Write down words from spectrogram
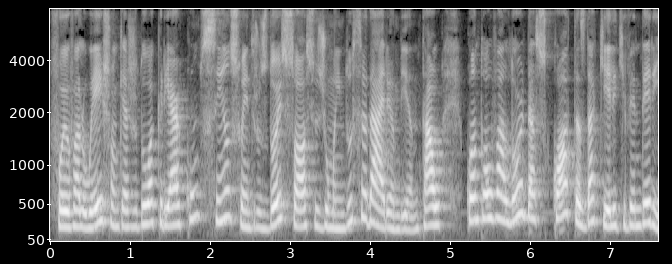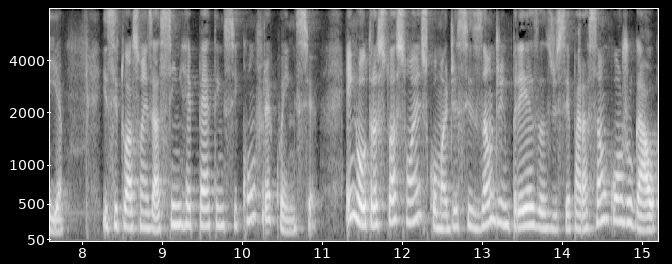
Foi o valuation que ajudou a criar consenso entre os dois sócios de uma indústria da área ambiental quanto ao valor das cotas daquele que venderia. E situações assim repetem-se com frequência. Em outras situações, como a decisão de empresas de separação conjugal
